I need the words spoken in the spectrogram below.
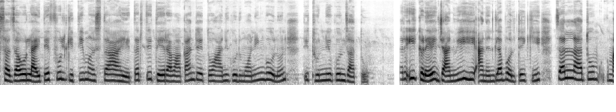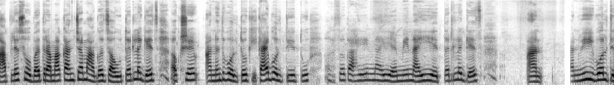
सजावलाय. ते फूल किती मस्त आहे. तर तिथे रमाकांत येतो आणि गुड मॉर्निंग बोलून तिथून निघून जातो. तर इकडे जान्हवी ही आनंदला बोलते की चल ना तू आपल्यासोबत रमाकांतच्या मागं जाऊ. तर लगेच अक्षय आनंद बोलतो की काय बोलते तू? असं काही नाही आहे मी नाही आहे तर लगेच आन आणि ही बोलते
